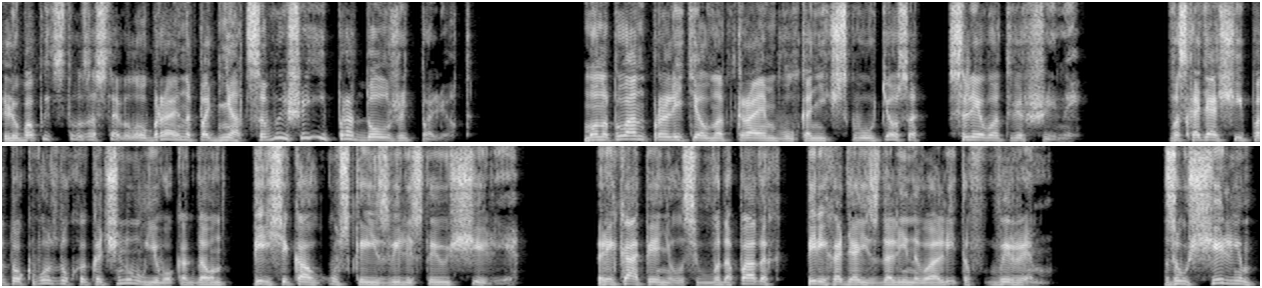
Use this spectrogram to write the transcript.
Любопытство заставило у Брайана подняться выше и продолжить полет. Моноплан пролетел над краем вулканического утеса слева от вершины. Восходящий поток воздуха качнул его, когда он пересекал узкое извилистое ущелье. Река пенилась в водопадах, переходя из долины Ваолитов в Ирем. За ущельем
